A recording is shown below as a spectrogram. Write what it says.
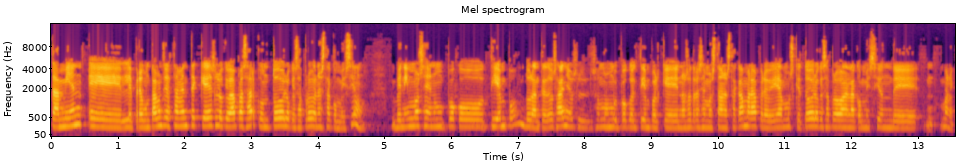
También eh, le preguntamos directamente qué es lo que va a pasar con todo lo que se aprueba en esta comisión. Venimos en un poco tiempo, durante dos años, somos muy poco el tiempo el que nosotras hemos estado en esta Cámara, pero veíamos que todo lo que se aprueba en la comisión de, bueno,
